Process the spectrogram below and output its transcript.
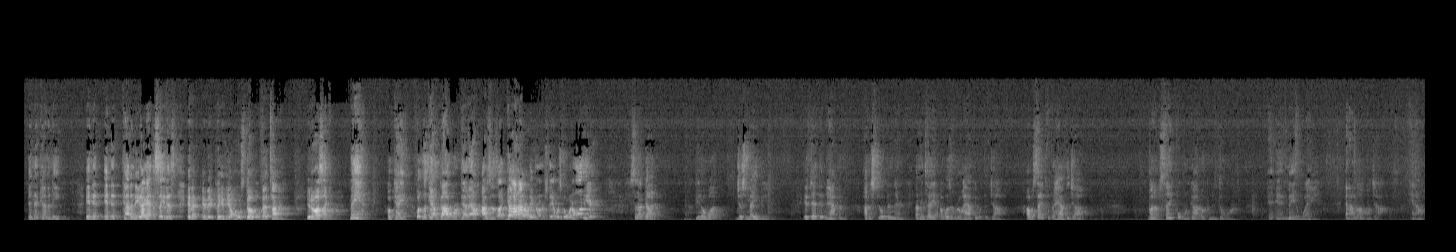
Isn't that kind of neat? Isn't it, isn't it kind of neat? I had to say this, and, and they paid me almost double that time. You know, I was like, man, okay, but look how God worked that out. I was just like, God, I don't even understand what's going on here. He said, I got it. You know what? Just maybe, if that didn't happen, I'd have still been there. Let me tell you, I wasn't real happy with the job. I was thankful to have the job, but I was thankful when God opened the door and, and made a way. And I love my job, you know?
